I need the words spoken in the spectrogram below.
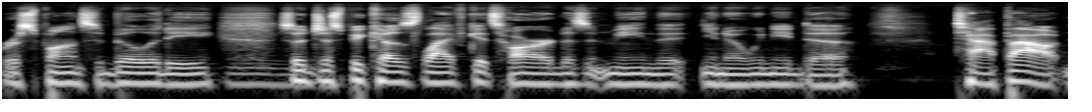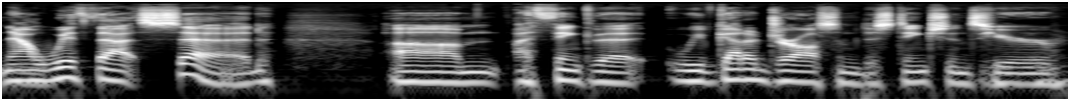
responsibility. Mm. So just because life gets hard doesn't mean that you know we need to tap out. Now, with that said. Um, I think that we've got to draw some distinctions here.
